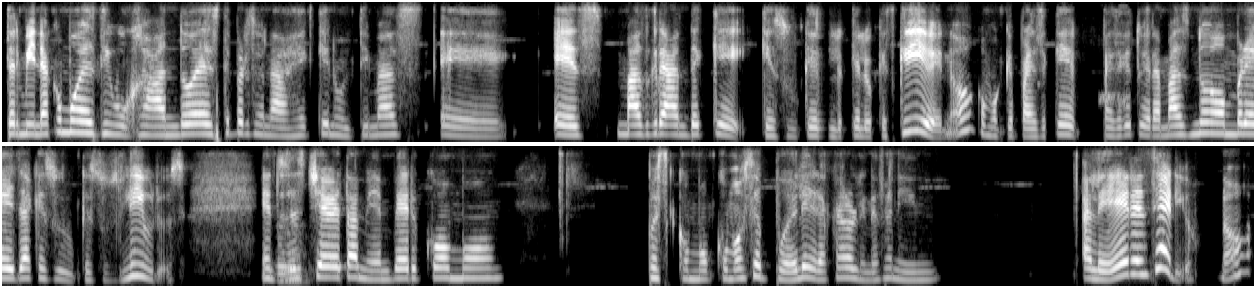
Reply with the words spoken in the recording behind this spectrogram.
termina como desdibujando este personaje que en últimas eh, es más grande que, que, su, que, que, lo que escribe, ¿no? Como que parece que, parece que tuviera más nombre ella que, su, que sus libros. Entonces, chévere también ver cómo, pues, cómo, cómo se puede leer a Carolina Sanín, a leer en serio, ¿no?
